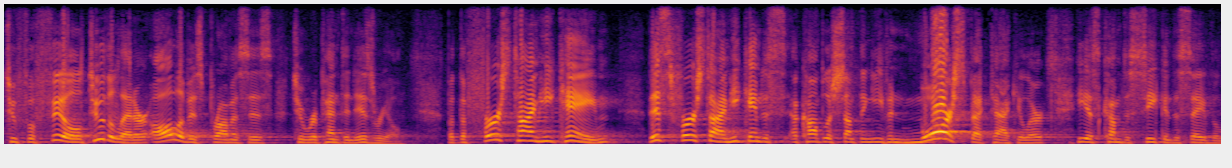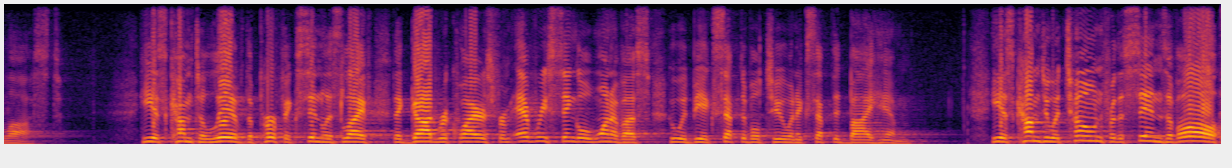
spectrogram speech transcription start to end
to fulfill to the letter all of his promises to repentant Israel. But the first time he came, this first time he came to accomplish something even more spectacular. He has come to seek and to save the lost. He has come to live the perfect, sinless life that God requires from every single one of us who would be acceptable to and accepted by him. He has come to atone for the sins of all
